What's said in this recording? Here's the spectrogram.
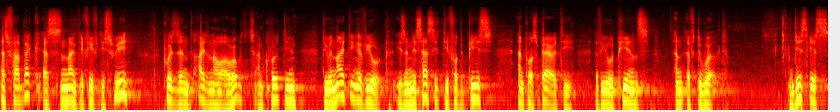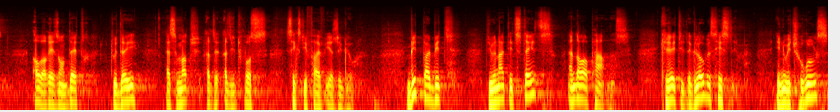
As far back as 1953, President Eisenhower wrote, I'm quoting, the uniting of Europe is a necessity for the peace and prosperity of Europeans and of the world. This is our raison d'etre today as much as it was 65 years ago. Bit by bit, the United States and our partners created a global system in which rules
